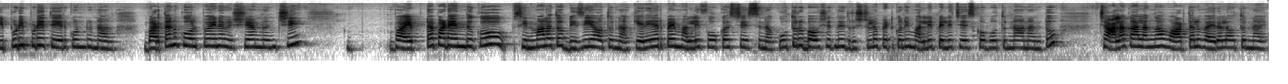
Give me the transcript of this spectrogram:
ఇప్పుడిప్పుడే తేరుకుంటున్నాను. భర్తను కోల్పోయిన విషయం నుంచి బయటపడేందుకు సినిమాలతో బిజీ అవుతున్నా. కెరియర్పై మళ్ళీ ఫోకస్ చేస్తున్నా కూతురు భవిష్యత్తుని దృష్టిలో పెట్టుకుని మళ్ళీ పెళ్ళి చేసుకోబోతున్నానంటూ చాలా కాలంగా వార్తలు వైరల్ అవుతున్నాయి.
